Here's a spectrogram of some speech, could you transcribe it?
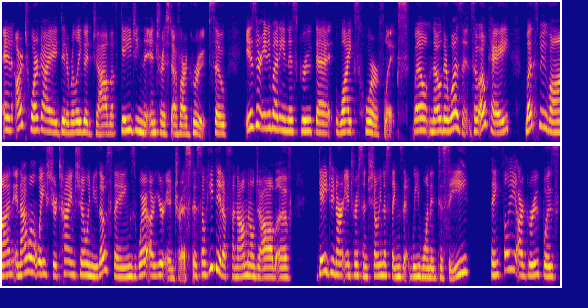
And our tour guide did a really good job of gauging the interest of our group. So is there anybody in this group that likes horror flicks? Well, no, there wasn't. So, okay, let's move on. And I won't waste your time showing you those things. Where are your interests? And so he did a phenomenal job of gauging our interests and showing us things that we wanted to see. Thankfully, our group was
